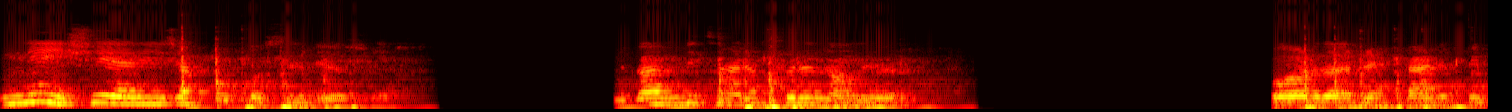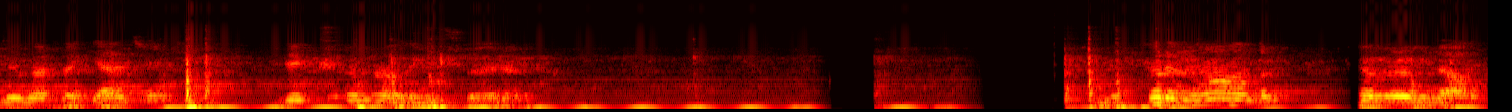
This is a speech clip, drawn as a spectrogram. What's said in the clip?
Ne işe yarayacak bu fosil diyorsunuz. Ben bir tane fırın alıyorum. Bu arada rehberlik videoları da gelecek. Bir de kömür alayım şöyle. Şimdi fırınımı aldım. Kömürümü de aldım.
